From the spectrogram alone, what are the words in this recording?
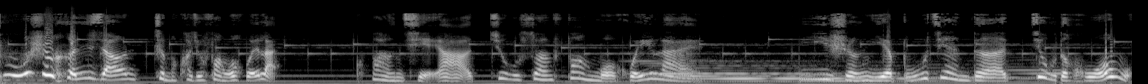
不是很想这么快就放我回来，况且呀，就算放我回来，医生也不见得救得活我。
